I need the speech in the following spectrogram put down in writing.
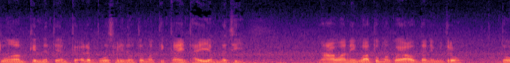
તું આમ કે ને તેમ કે, અરે ભોસડીને તમારથી કાંઈ થાય એમ નથી. આવાની વાતોમાં કોઈ આવતા નહીં મિત્રો. તો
